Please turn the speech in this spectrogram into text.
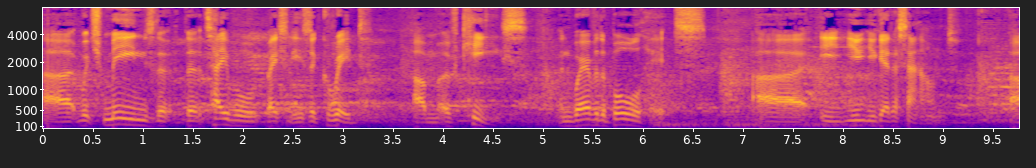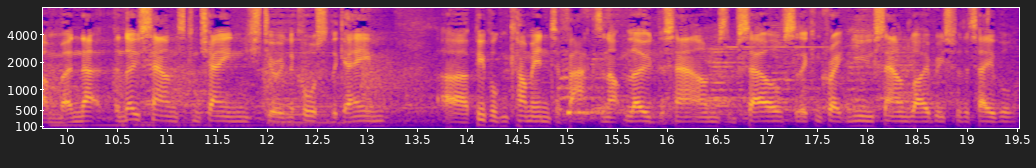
uh, which means that the table basically is a grid um, of keys and wherever the ball hits, uh, you, you, get a sound. Um, and, that, and those sounds can change during the course of the game. Uh, people can come into FACT and upload the sounds themselves so they can create new sound libraries for the table.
